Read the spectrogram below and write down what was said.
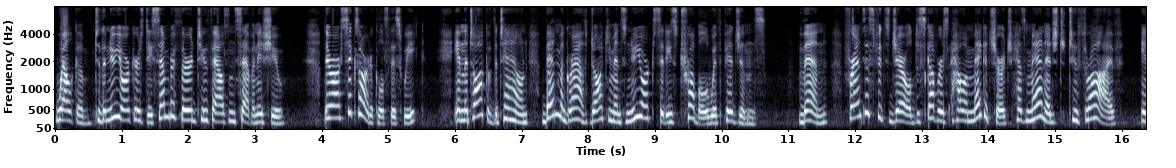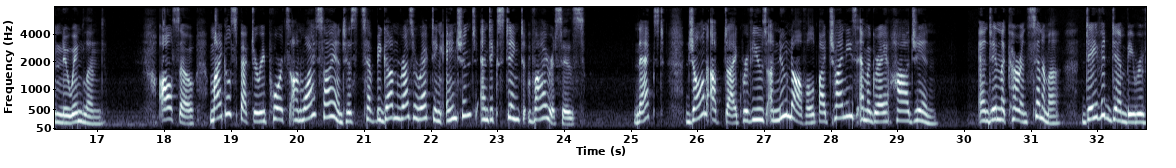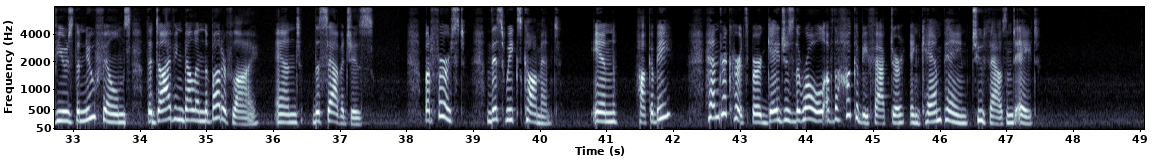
Welcome to the New Yorker's December 3rd, 2007 issue. There are six articles this week. In the talk of the town, Ben McGrath documents New York City's trouble with pigeons. Then, Frances FitzGerald discovers how a megachurch has managed to thrive in New England. Also, Michael Specter reports on why scientists have begun resurrecting ancient and extinct viruses. Next, John Updike reviews a new novel by Chinese emigre Ha Jin. And in the current cinema, David Denby reviews the new films The Diving Bell and the Butterfly and The Savages. But first, this week's comment. In Huckabee, Hendrik Hertzberg gauges the role of the Huckabee factor in campaign 2008.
